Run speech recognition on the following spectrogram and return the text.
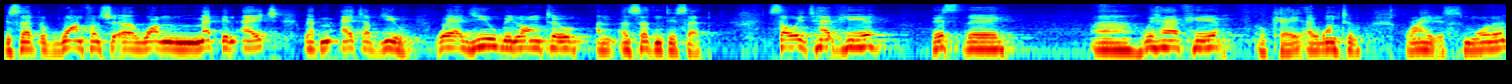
Is that one function uh, one mapping h? We have h of u where u belong to an uncertainty set. So it have here this the uh, we have here okay I want to write it smaller.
